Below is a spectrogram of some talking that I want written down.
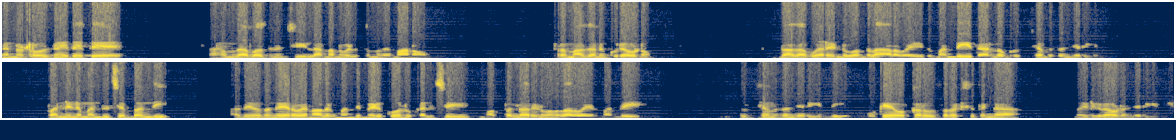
నిన్నటి రోజున ఏదైతే అహ్మదాబాద్ నుంచి లండన్ వెళుతున్న విమానం ప్రమాదానికి గురవడం దాదాపుగా రెండు వందల అరవై ఐదు మంది దానిలో మృతి చెందడం జరిగింది. పన్నెండు మంది సిబ్బంది అదేవిధంగా ఇరవై నాలుగు మంది మెడికోలు కలిసి మొత్తంగా రెండు వందల అరవై ఐదు మంది మృతి చెందడం జరిగింది. ఒకే ఒక్కరు సురక్షితంగా బయటకు రావడం జరిగింది.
